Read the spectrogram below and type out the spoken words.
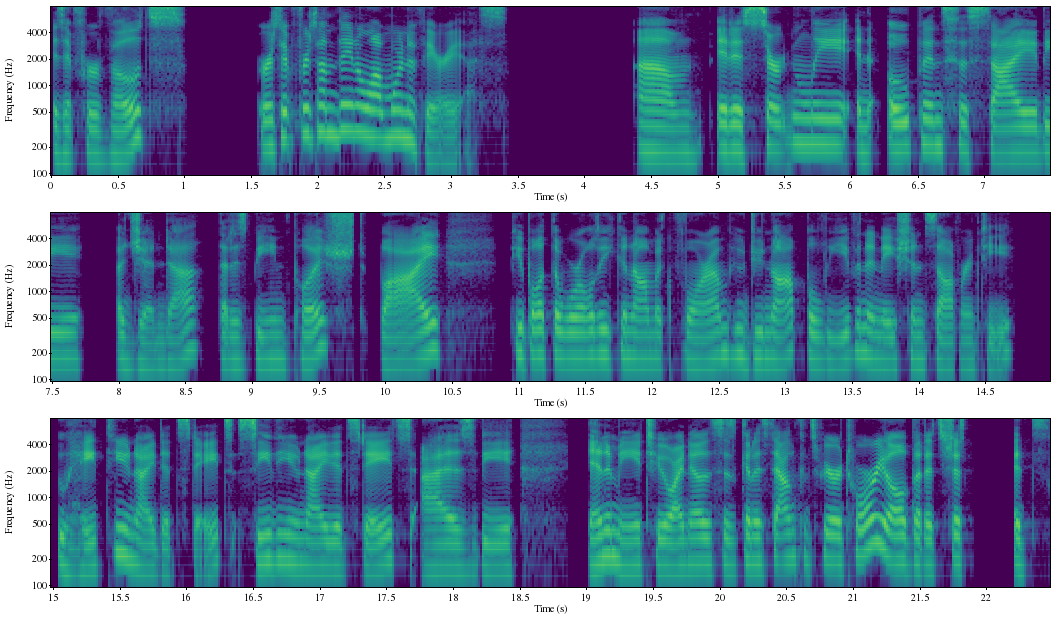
Is it for votes or is it for something a lot more nefarious? Um, it is certainly an open society agenda that is being pushed by people at the World Economic Forum who do not believe in a nation's sovereignty, who hate the United States, see the United States as the enemy to, I know this is going to sound conspiratorial, but it's just, it's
